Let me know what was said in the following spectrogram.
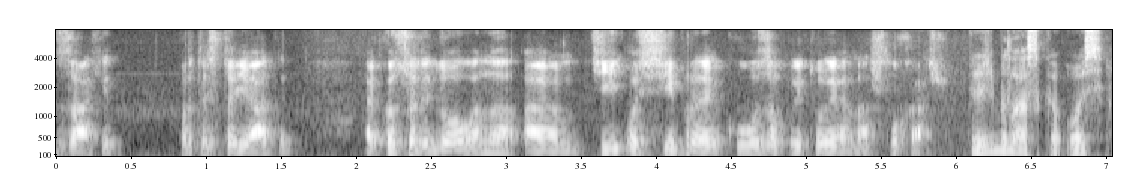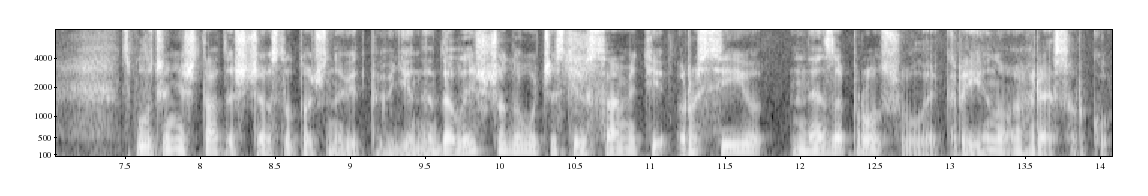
Захід протистояти е, консолідовано тій осі, про яку запитує наш слухач. Скажіть, будь ласка, ось Сполучені Штати ще остаточної відповіді не дали щодо участі в саміті. Росію не запрошували країну-агресорку.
